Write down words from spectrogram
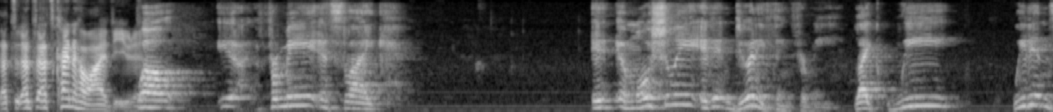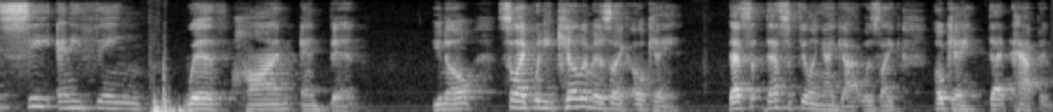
that's that's that's kind of how I viewed it. Well, yeah, for me, it's like it emotionally, it didn't do anything for me. Like we we didn't see anything with Han and Ben. You know? So like when he killed him, it was like, okay, that's that's the feeling I got was like, okay, that happened.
